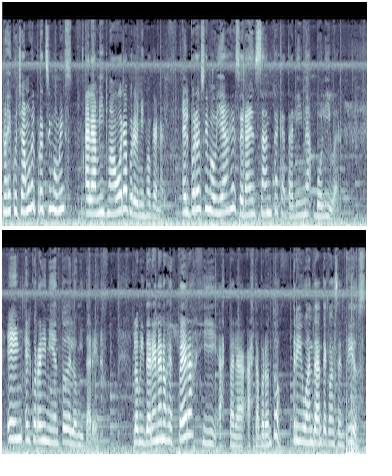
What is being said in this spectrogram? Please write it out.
Nos escuchamos el próximo mes a la misma hora por el mismo canal. El próximo viaje será en Santa Catalina, Bolívar, en el corregimiento de Lomitarena. Lomitarena nos espera y hasta, hasta pronto. Tribu andante con sentidos.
